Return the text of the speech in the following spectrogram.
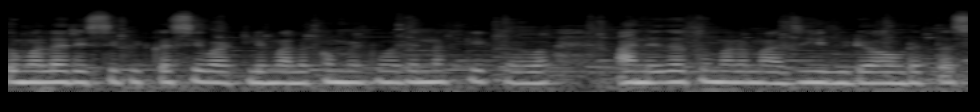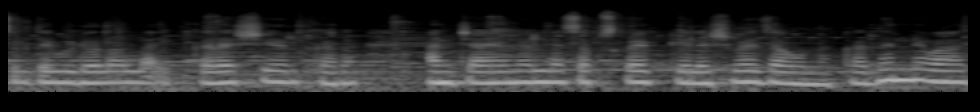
तुम्हाला रेसिपी कशी वाटली मला कमेंटमध्ये नक्की कळवा. आणि जर तुम्हाला माझी ही व्हिडिओ आवडत असेल तर व्हिडिओला लाईक करा शेअर करा. आणि चॅनलला सबस्क्राईब केल्याशिवाय जाऊ नका. धन्यवाद.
